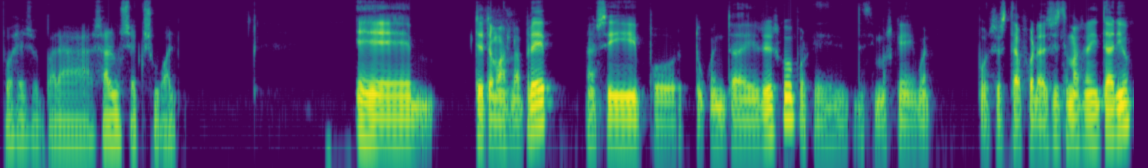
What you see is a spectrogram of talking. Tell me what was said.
pues eso, para salud sexual. Eh, te tomas la PrEP, así por tu cuenta y riesgo, porque decimos que, bueno, pues está fuera del sistema sanitario,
